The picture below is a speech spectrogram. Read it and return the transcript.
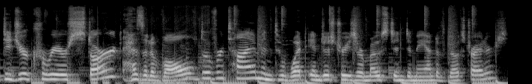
did your career start? Has it evolved over time into what industries are most in demand of ghostwriters?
